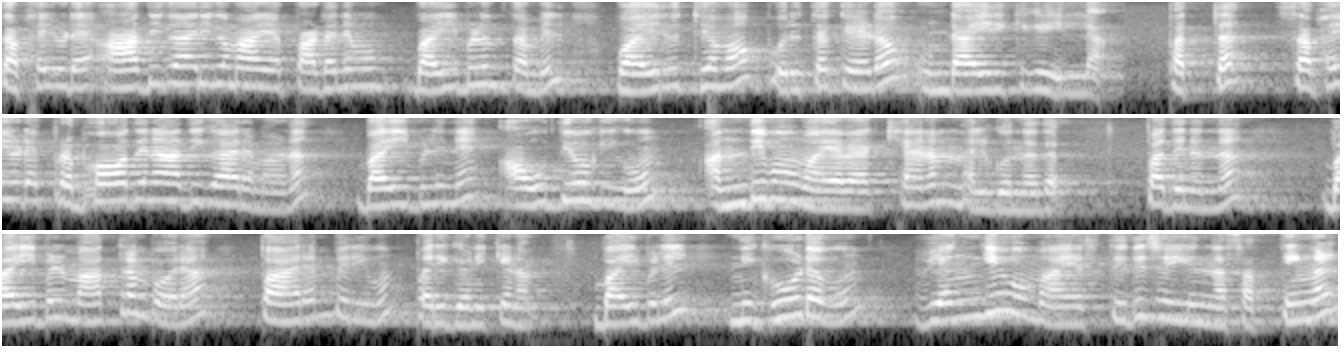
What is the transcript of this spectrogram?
സഭയുടെ ആധികാരികമായ പഠനവും ബൈബിളും തമ്മിൽ വൈരുദ്ധ്യമോ പൊരുത്തക്കേടോ ഉണ്ടായിരിക്കുകയില്ല. പത്ത് സഭയുടെ പ്രബോധനാധികാരമാണ് ബൈബിളിനെ ഔദ്യോഗികവും അന്തിമവുമായ വ്യാഖ്യാനം നൽകുന്നത്. പതിനൊന്ന് ബൈബിൾ മാത്രം പോരാ പാരമ്പര്യവും പരിഗണിക്കണം. ബൈബിളിൽ നിഗൂഢവും വ്യംഗ്യവുമായ സ്ഥിതി ചെയ്യുന്ന സത്യങ്ങൾ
